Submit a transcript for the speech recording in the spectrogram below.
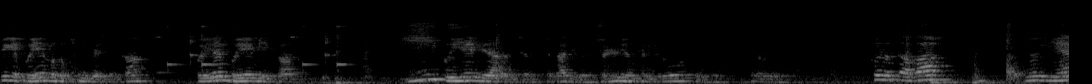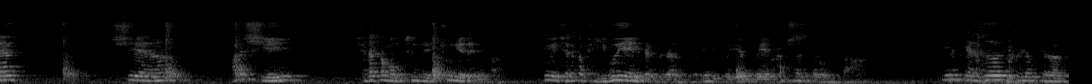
이게 VM만큼 충전됐으니까 VM, VM이니까 2VM이라는 전, 전압이거든. 전류 형태로 이렇게 이제 흐르는 거죠. 흘렀다가 여기에 C에는 다시 최대값만큼 충전이 충전이 되니까 여기 최대값이 2VM이 될 거잖아요. 여기 VM, VM 합쳐서 들어오니까 이렇게 해서 출력 전압이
